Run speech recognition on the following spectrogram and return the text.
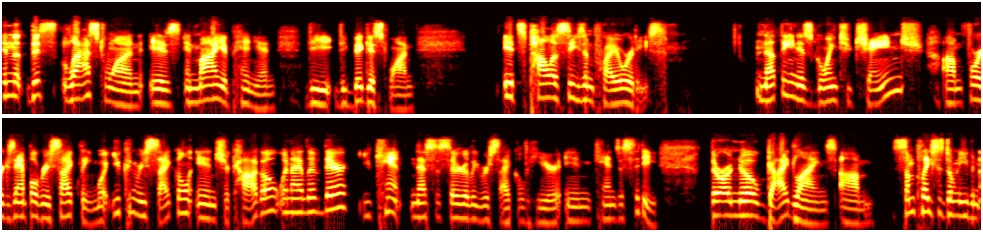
And the, this last one is, in my opinion, the the biggest one. It's policies and priorities nothing is going to change. Um, for example, recycling. What you can recycle in Chicago when I lived there, you can't necessarily recycle here in Kansas City. There are no guidelines. Um, some places don't even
